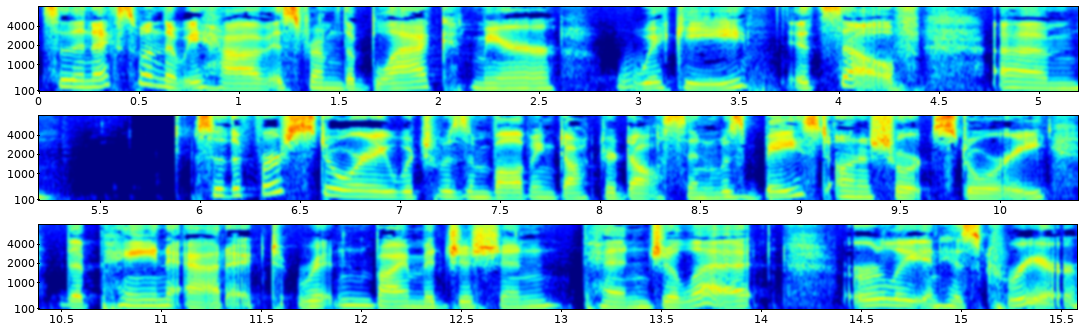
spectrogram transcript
So the next one that we have is from the Black Mirror Wiki itself. Um, so the first story, which was involving Dr. Dawson, was based on a short story, The Pain Addict, written by magician Penn Jillette early in his career.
